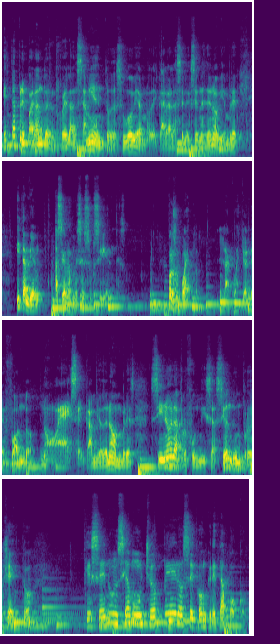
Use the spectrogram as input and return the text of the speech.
está preparando el relanzamiento de su gobierno de cara a las elecciones de noviembre y también hacia los meses subsiguientes. Por supuesto, la cuestión de fondo no es el cambio de nombres, sino la profundización de un proyecto que se enuncia mucho pero se concreta poco.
